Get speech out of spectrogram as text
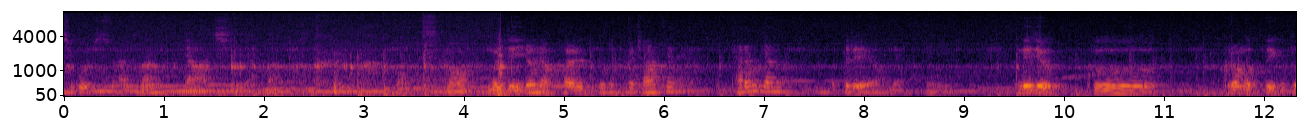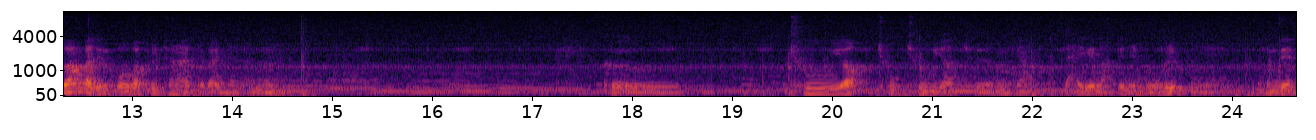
지고지순하지만 양아치 약간 뭐, 뭐, 뭐 이제 이런 역할도 그게 저한테 다른 장들이에요. 네. 음. 근데 이제 그 그런 것도 있고 또 한 가지는 뭐가 불편할 때가 있냐면 그 주역, 주, 주연, 조연은 그냥 나에게 맡겨진 롤일 뿐이에요. 근데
